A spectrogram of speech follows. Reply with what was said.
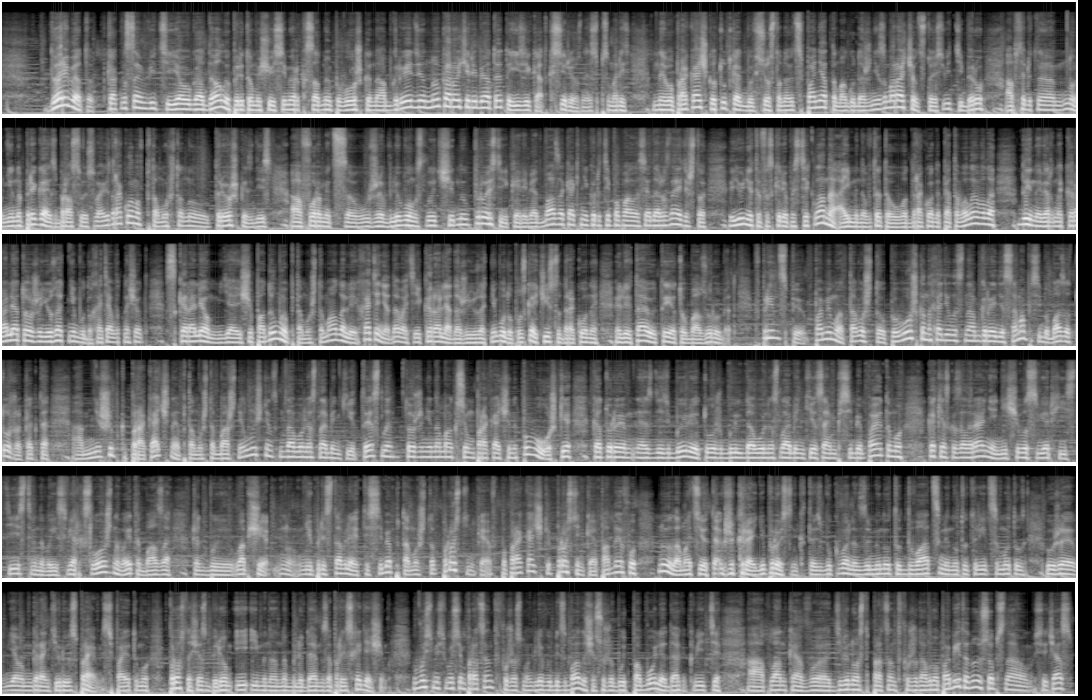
Да, ребята, как вы сами видите, я угадал, и при том еще и семерка с одной ПВОшкой на апгрейде. Ну, короче, ребята, это изи катка, серьезно. Если посмотреть на его прокачку, тут как бы все становится понятно, могу даже не заморачиваться. То есть, видите, беру абсолютно, ну, не напрягая, сбрасываю своих драконов, потому что, ну, трешка здесь оформится уже в любом случае, ну, простенькая, ребят. База, как ни крути, попалась. Я даже, знаете, что юнитов из крепости клана, а именно вот этого вот дракона пятого левела, да и, наверное, короля тоже юзать не буду. Хотя вот насчет с королем я еще подумаю, потому что мало ли... Хотя нет, давайте и короля даже юзать не буду, пускай чисто драконы летают и эту базу рубят. В принципе, помимо того, что ПВОшка находилась на апгрейде, сама по себе база тоже как-то а, не шибко прокачанная, потому что башни лучниц довольно слабенькие, Теслы тоже не на максимум прокачаны, ПВОшки, которые а, здесь были, тоже были довольно слабенькие сами по себе, поэтому, как я сказал ранее, ничего сверхъестественного и сверхсложного эта база как бы вообще ну, не представляет из себя, потому что простенькая по прокачке прокачки, простенькая по дефу, ну и ломать ее также крайне простенько, то есть буквально за минуту 20, минуту 30 мы тут уже, я вам гарантирую, справимся, поэтому просто сейчас берем и именно наблюдаем за происходящим. 88% уже смогли выбить с базы, сейчас уже будет поболее, да, как видите, а планка в 90% уже давно побита, ну и, собственно, сейчас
